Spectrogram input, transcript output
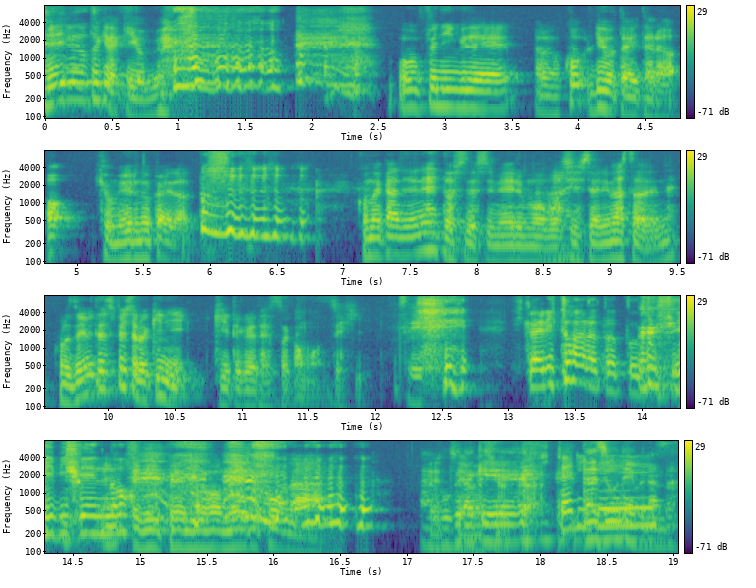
メールの時だけ呼ぶオープニングであのこりょうたいたらあ今日メールの回だってこんな感じでねどしどしメールも募集しておりますのでね、このゼミテスペシャルを機に聞いてくれた人とかもぜひた。ぜひ。光と新たとエビペンの エビペンのメールコーナー あ僕だけ光ラジオネームなんだ。。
